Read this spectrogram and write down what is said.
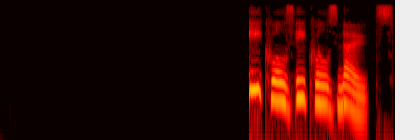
equals equals notes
